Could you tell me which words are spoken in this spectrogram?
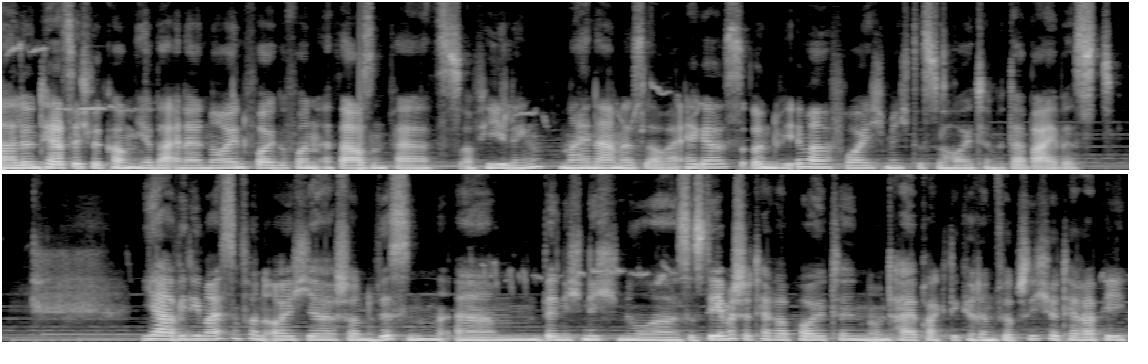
Hallo und herzlich willkommen hier bei einer neuen Folge von A Thousand Paths of Healing. Mein Name ist Laura Eggers und wie immer freue ich mich, dass du heute mit dabei bist. Ja, wie die meisten von euch ja schon wissen, ähm, bin ich nicht nur systemische Therapeutin und Heilpraktikerin für Psychotherapie,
